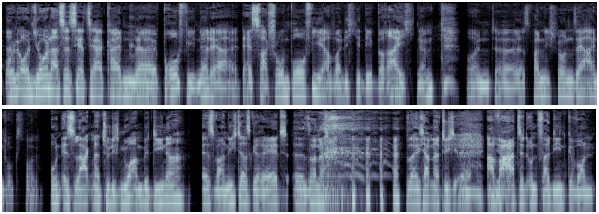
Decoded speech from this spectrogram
und, und, Jonas ist jetzt ja kein äh, Profi, ne? Der, der ist zwar schon Profi, aber nicht in dem Bereich. Ne? Und äh, das fand ich schon sehr eindrucksvoll. Und es lag natürlich nur am Bediener. Es war nicht das Gerät, äh, sondern ich habe natürlich äh, erwartet ja. und verdient gewonnen.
